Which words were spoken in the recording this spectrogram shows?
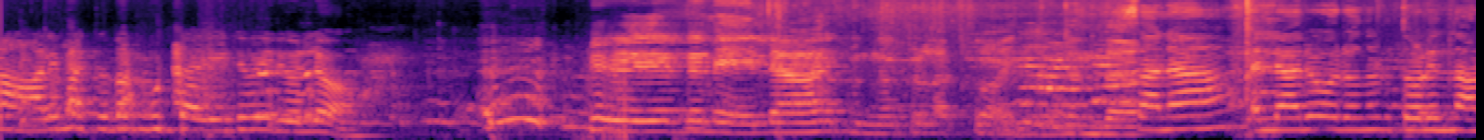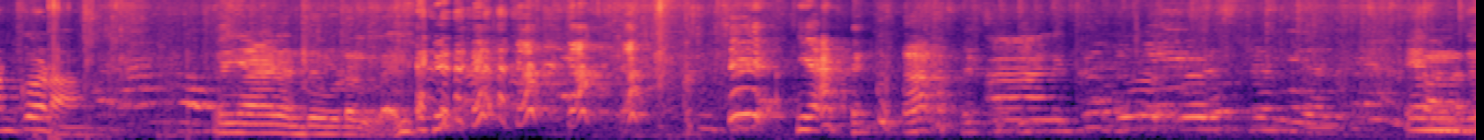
നാളെ മറ്റന്നാൾ മുട്ടായിട്ട് വരുമല്ലോ? സന എല്ലാരും ഓരോന്നെടുത്തോളി നാണക്കോണാ ഞാനെന്താ ഇവിടെ എന്ത്?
